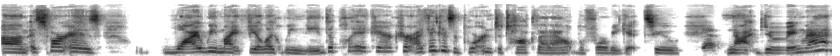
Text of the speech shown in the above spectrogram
um, as far as why we might feel like we need to play a character, I think it's important to talk that out before we get to yes. not doing that.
